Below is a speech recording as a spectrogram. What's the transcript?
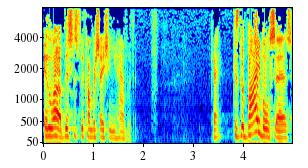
In love, this is the conversation you have with Him. Okay? Because the Bible says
